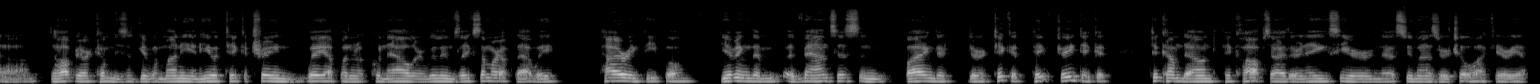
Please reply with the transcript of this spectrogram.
uh, the hop yard companies would give him money, and he would take a train way up on a Quesnel or Williams Lake, somewhere up that way, hiring people, giving them advances, and buying their their ticket, t- train ticket, to come down to pick hops either in eggs or in the Sumas or Chilliwack area.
